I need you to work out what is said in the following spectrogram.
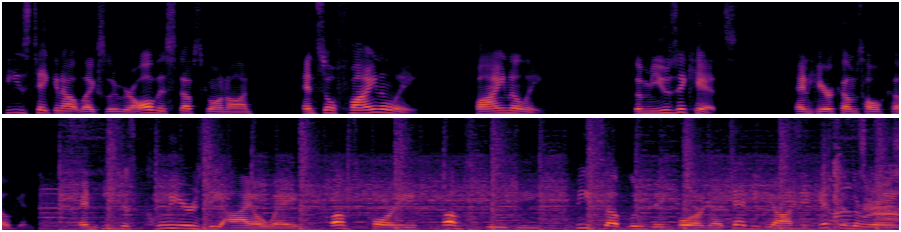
He's taken out Lex Luger. All this stuff's going on. And so finally, finally, the music hits, and here comes Hulk Hogan. And he just clears the aisle way, bumps Corny, bumps Fuji, beats up Ludwig Borga, Ted DiBiase, gets in the ring,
